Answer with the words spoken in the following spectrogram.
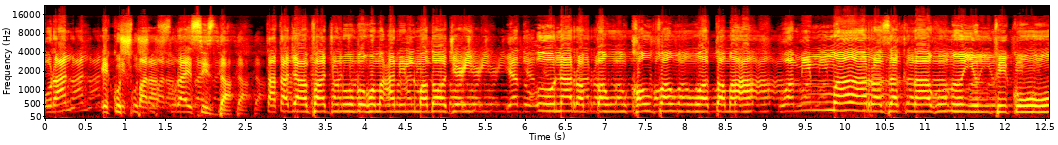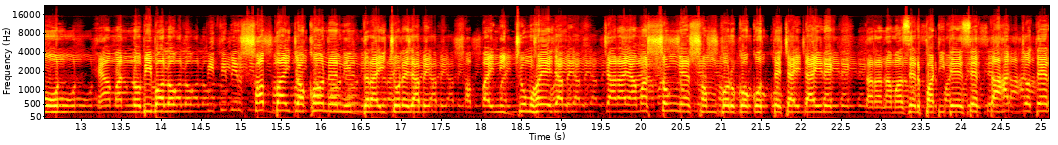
কোরআন 21 পারা সূরা সিজদা। জুনুবুহুম আনিল ইয়াদউনা রাব্বাহুম খাওফান ওয়া ওয়া মিম্মা রাযাকনাহুম ইউনফিকুন। হে আমার নবী বলো, পৃথিবীর সবাই যখন নিদ্রায় চলে যাবে সবাই নিঝুম হয়ে যাবে যারা আমার সঙ্গে সম্পর্ক করতে চাই ডাইরেক্ট, তারা নামাজের পার্টিতে এসে তাহাজ্জতের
